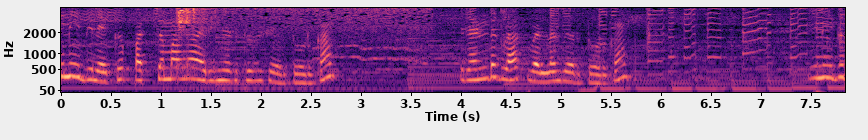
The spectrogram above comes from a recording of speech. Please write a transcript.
ഇനി ഇതിലേക്ക് പച്ചമാങ്ങ അരിഞ്ഞെടുത്തത് ചേർത്ത് കൊടുക്കാം. രണ്ട് ഗ്ലാസ് വെള്ളം ചേർത്ത് കൊടുക്കാം. ഇനി ഇത്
